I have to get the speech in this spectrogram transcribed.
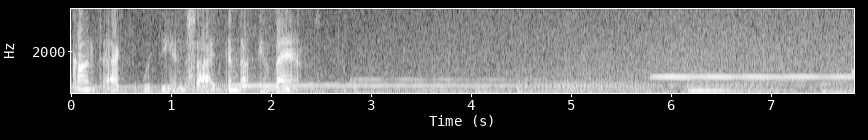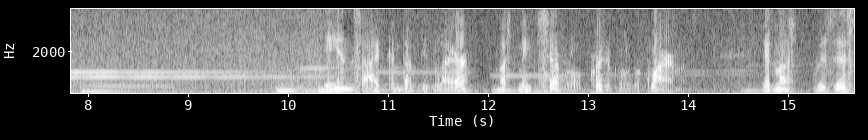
contact with the inside conductive bands. The inside conductive layer must meet several critical requirements. It must resist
